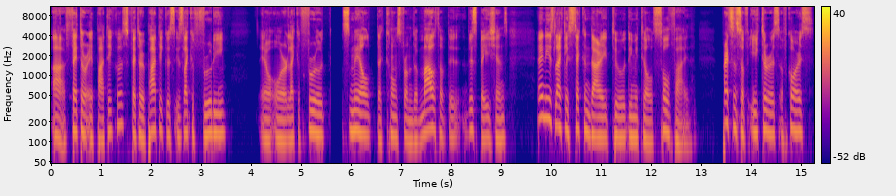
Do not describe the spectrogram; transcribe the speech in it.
uh, fetor hepaticus. Fetor hepaticus is like a fruity you know, or like a fruit smell that comes from the mouth of the, these patients and is likely secondary to dimethyl sulfide. Presence of icterus, of course,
